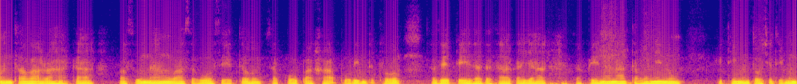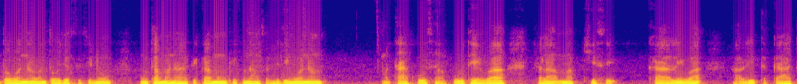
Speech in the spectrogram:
มันทวะรหากาวสุนังวาสโวเสโตสกโกปะคะปุรินทโทสเสเตทัสทากายาสเพนานาตวนิโนอิทิมันโตชิติมันโตวันนาวันโตยสสิโนมุทามนาภิกามุงภิกุนังสัมมิติงวานัง อัฏาคูสะภูเทวาชละมัคชิสิคาลิวะอลิตกาจ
